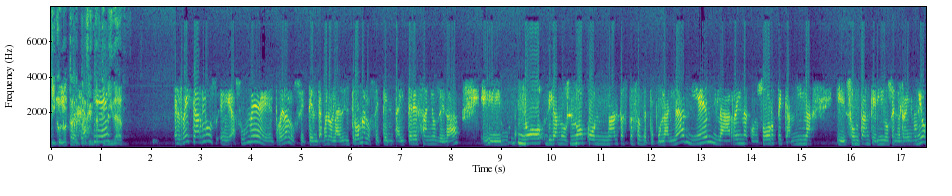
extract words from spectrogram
Y con otra pues representatividad. El rey Carlos eh, asume el poder a los 70, bueno, la, el trono a los 73 años de edad, eh, no, digamos, no con altas tasas de popularidad, ni él ni la reina consorte Camila eh, son tan queridos en el Reino Unido.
